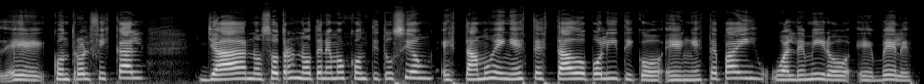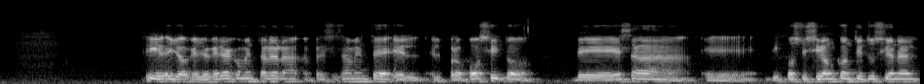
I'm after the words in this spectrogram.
eh, Control Fiscal, ya nosotros no tenemos constitución, estamos en este estado político en este país, Waldemiro eh, Vélez. Sí, yo que yo quería comentar era precisamente el, el propósito de esa eh, disposición constitucional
